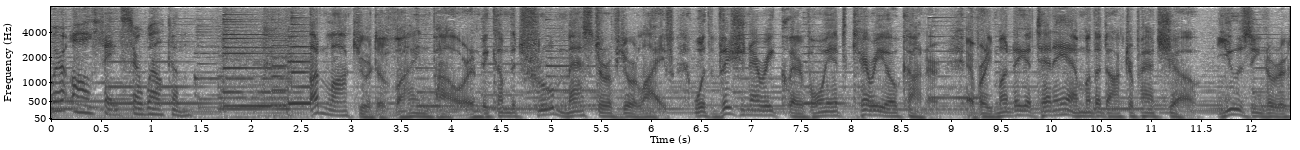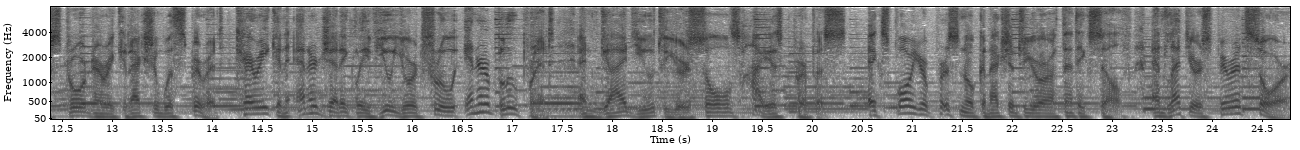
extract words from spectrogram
where all faiths are welcome. Unlock your divine power and become the true master of your life with visionary clairvoyant Carrie O'Connor every Monday at 10 a.m. on the Dr. Pat Show. Using her extraordinary connection with spirit, Carrie can energetically view your true inner blueprint and guide you to your soul's highest purpose. Explore your personal connection to your authentic self and let your spirit soar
